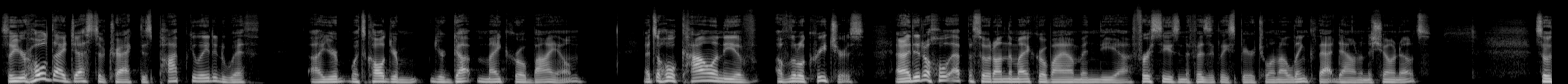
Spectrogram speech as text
So your whole digestive tract is populated with uh, your what's called your your gut microbiome. It's a whole colony of of little creatures, and I did a whole episode on the microbiome in the uh, first season of Physically Spiritual, and I'll link that down in the show notes. So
